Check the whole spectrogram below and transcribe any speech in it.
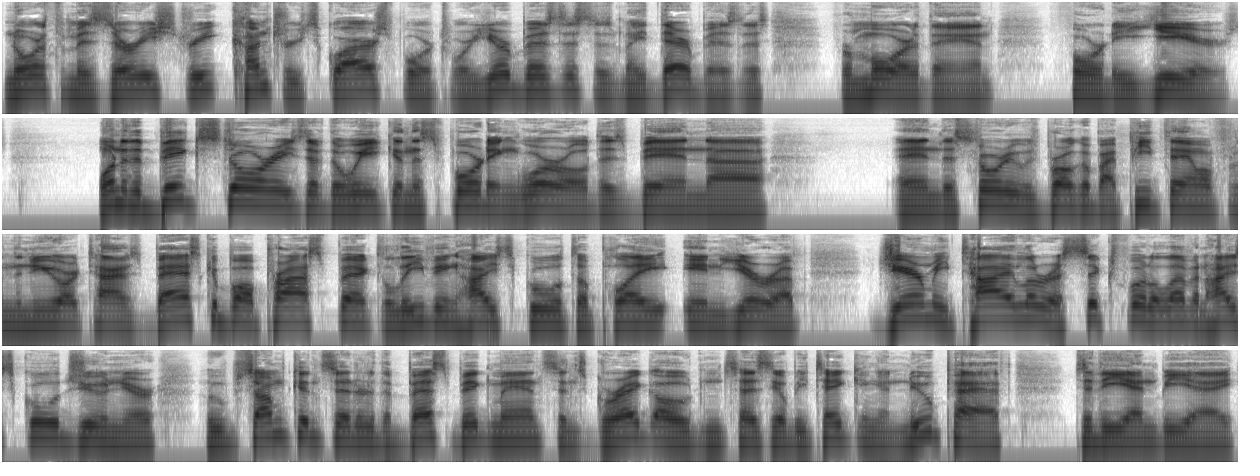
North Missouri Street, Country Squire Sports, where your business has made their business for more than 40 years. One of the big stories of the week in the sporting world has been, uh, and the story was broken by Pete Thamel from the New York Times, basketball prospect leaving high school to play in Europe. Jeremy Tyler, a 6'11 high school junior, who some consider the best big man since Greg Oden, says he'll be taking a new path to the NBA.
